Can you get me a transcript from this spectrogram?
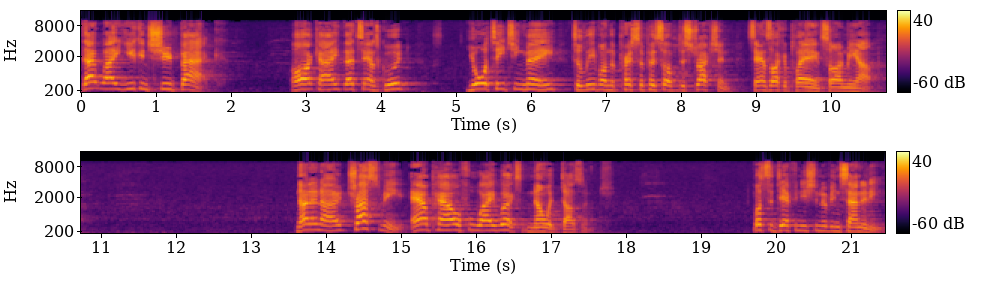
That way you can shoot back. Oh, okay, that sounds good. You're teaching me to live on the precipice of destruction. Sounds like a plan. Sign me up. No, no, no. Trust me. Our powerful way works. No, it doesn't. What's the definition of insanity?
